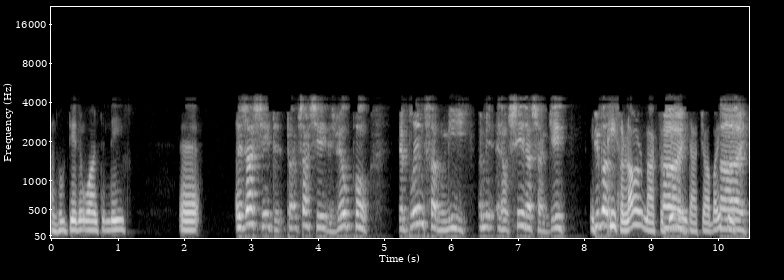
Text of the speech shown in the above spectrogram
and who didn't want to leave. Uh, As I said, but as I said as well, Paul, the blame for me, I mean, and I'll say this again. it's We Peter Mark, for Aye, giving that job. I think. aye,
